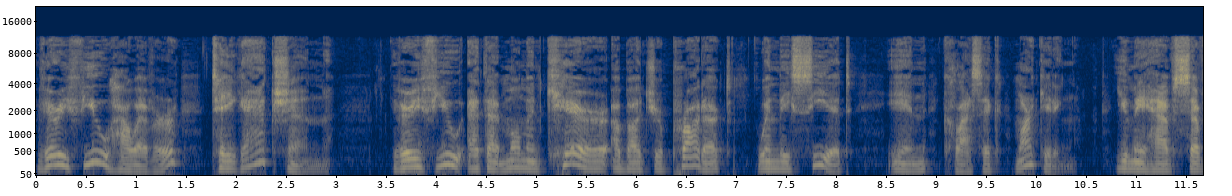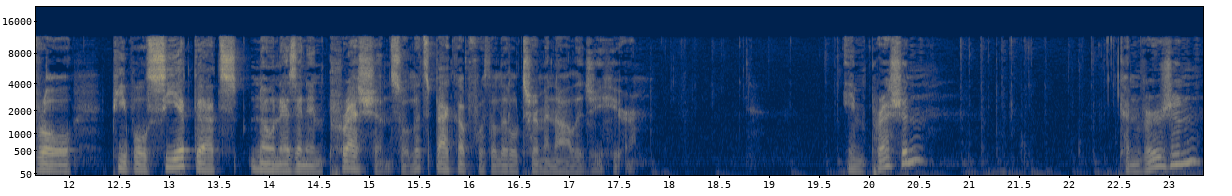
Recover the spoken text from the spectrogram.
Very few, however, take action. Very few at that moment care about your product when they see it in classic marketing. You may have several people see it, that's known as an impression. So let's back up with a little terminology here. Impression, conversion,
